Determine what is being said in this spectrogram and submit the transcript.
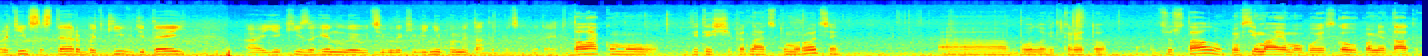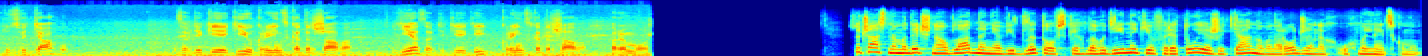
братів, сестер, батьків, дітей, які загинули у цій великій війні, пам'ятати про цих людей. В далекому 2015 році було відкрито цю сталу. Ми всі маємо обов'язково пам'ятати ту звитягу, завдяки якій українська держава є, завдяки якій українська держава переможе. Сучасне медичне обладнання від литовських благодійників рятує життя новонароджених у Хмельницькому.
